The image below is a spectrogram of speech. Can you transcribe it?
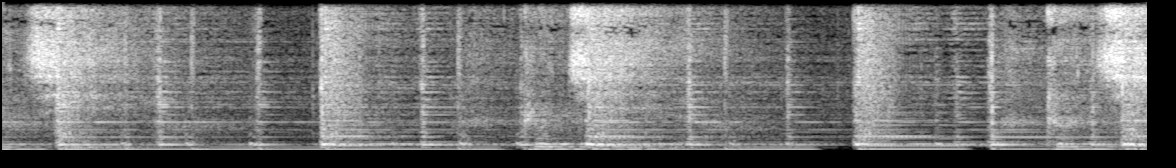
그렇지 그렇지 그렇지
